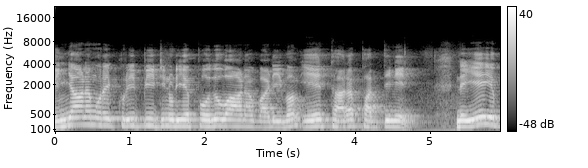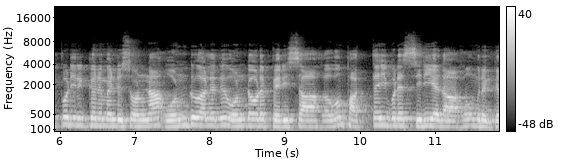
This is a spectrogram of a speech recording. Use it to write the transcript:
விஞ்ஞான முறை குறிப்பீட்டினுடைய பொதுவான வடிவம் ஏ தர பத்தினேன் இந்த ஏ எப்படி இருக்கணும் என்று சொன்னால் ஒன்று அல்லது ஒன்றோட பெரிசாகவும் பத்தை விட சிறியதாகவும் இருக்க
